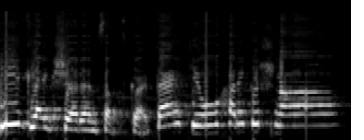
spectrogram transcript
Please like share and subscribe thank you Hare Krishna.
